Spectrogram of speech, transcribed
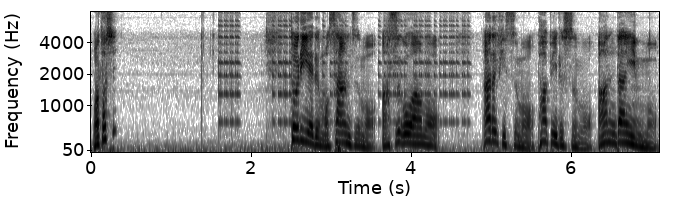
私？トリエルもサンズもアスゴアも、アルフィスもパピルスもアンダインも、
